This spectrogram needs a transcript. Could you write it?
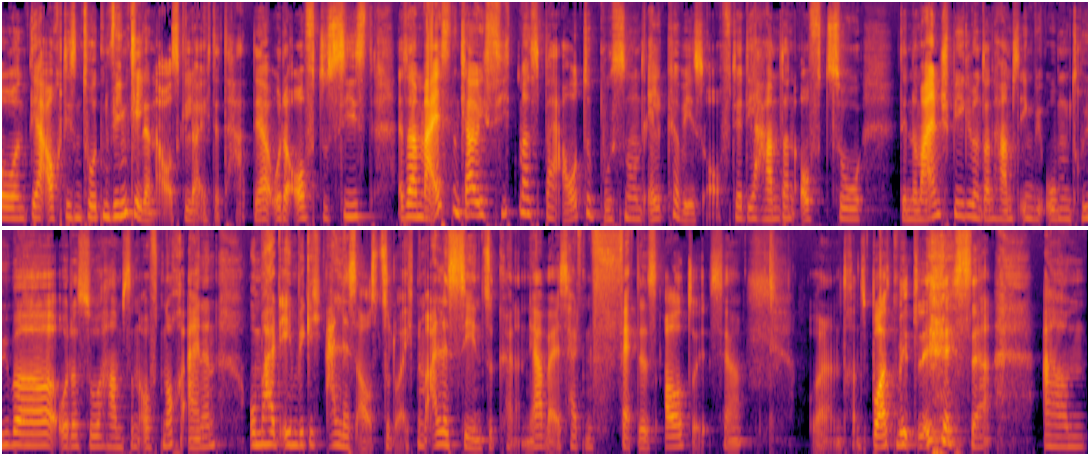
und der auch diesen toten Winkel dann ausgeleuchtet hat. Ja? Oder oft du siehst, also am meisten, glaube ich, sieht man es bei Autobussen und LKWs oft. Ja? Die haben dann oft so den normalen Spiegel und dann haben es irgendwie oben drüber oder so, haben es dann oft noch einen, um halt eben wirklich alles auszuleuchten, um alles sehen zu können, ja, weil es halt ein fettes Auto ist, ja, oder ein Transportmittel ist, ja. Ähm,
